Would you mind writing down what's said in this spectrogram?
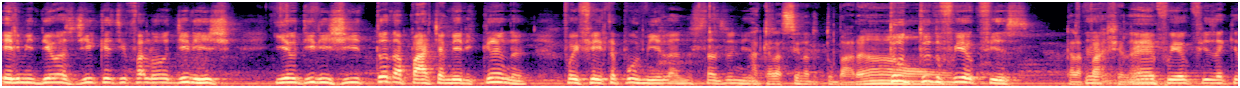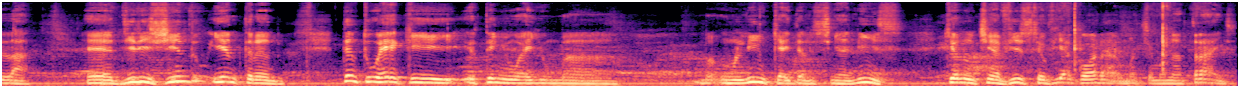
ele me deu as dicas e falou, dirige. E eu dirigi toda a parte americana, foi feita por mim lá nos Estados Unidos. Aquela cena do tubarão. Tudo, tudo fui eu que fiz. Aquela parte ali. É, fui eu que fiz aquilo lá. É, dirigindo e entrando. Tanto é que eu tenho aí uma, uma- um link aí da Lucinha Lins, que eu não tinha visto, eu vi agora, uma semana atrás,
